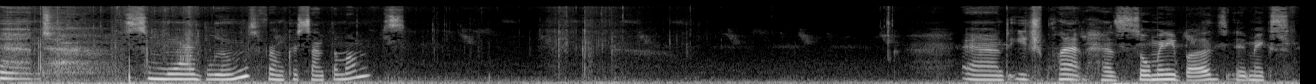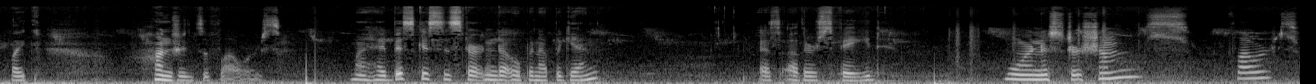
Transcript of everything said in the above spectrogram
And some more blooms from chrysanthemums. And each plant has so many buds, it makes like hundreds of flowers. My hibiscus is starting to open up again as others fade. More nasturtiums flowers.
